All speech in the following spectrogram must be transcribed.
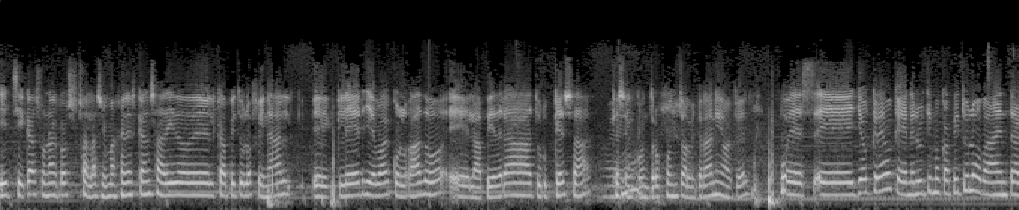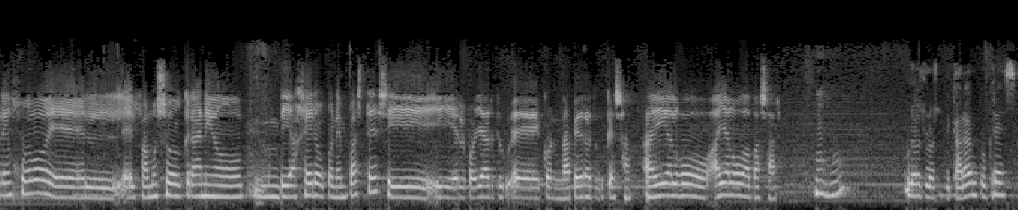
Y chicas, una cosa, las imágenes que han salido del capítulo final, eh, Claire lleva colgado eh, la piedra turquesa que se encontró junto al cráneo aquel. Pues eh, yo creo que en el último capítulo va a entrar en juego el, famoso cráneo viajero con empastes y, el collar con la piedra turquesa. Ahí algo, ahí algo va a pasar. ¿Nos lo explicarán, tú crees?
